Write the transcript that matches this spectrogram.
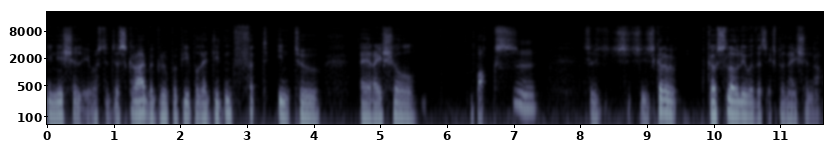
initially was to describe a group of people that didn't fit into a racial box. Mm. So she's got to go slowly with this explanation now.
